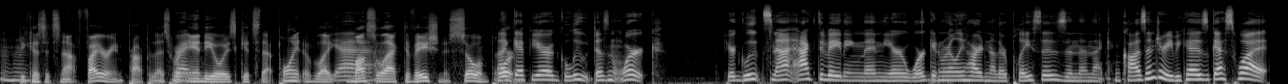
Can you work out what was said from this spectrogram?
mm-hmm. because it's not firing properly. That's where right. Andi always gets that point of like yeah. muscle activation is so important. Like if your glute doesn't work, your glute's not activating, then you're working really hard in other places, and then that can cause injury. Because guess what?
